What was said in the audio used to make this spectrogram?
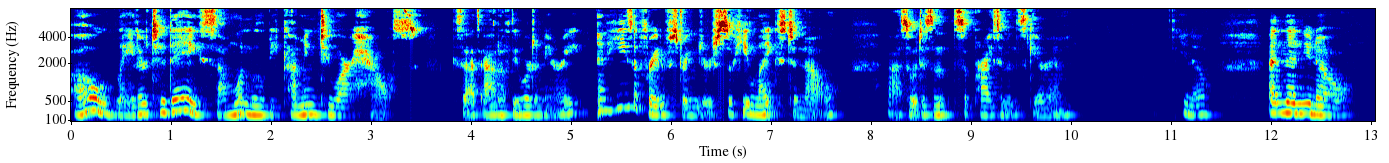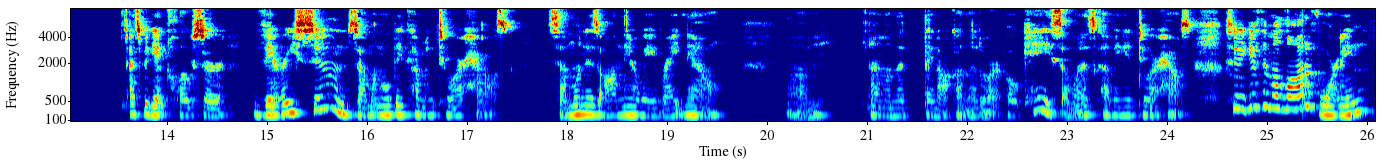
oh, later today someone will be coming to our house because that's out of the ordinary. And he's afraid of strangers, so he likes to know, uh, so it doesn't surprise him and scare him. You know? And then, you know, as we get closer, very soon someone will be coming to our house. Someone is on their way right now. Um, and when the, they knock on the door, okay, someone is coming into our house. So you give them a lot of warning,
